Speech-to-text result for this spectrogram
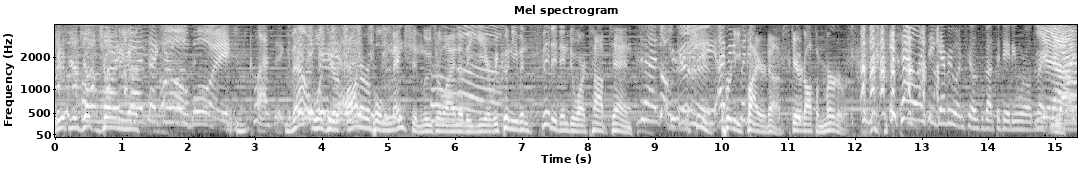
Next message. If you're just oh joining us, Oh, boy. Classic. that was your honorable mention loser line of the year. We couldn't even fit it into our top 10. That's So good. crazy. She's I mean, pretty fired up, scared off a murderer. It's, it's how I think everyone feels about the dating world right yeah, now. Yeah,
